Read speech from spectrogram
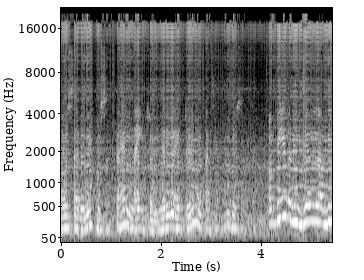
नवसारी में हो सकता है light rain very light rain में हो सकता है। अभी रीजन अभी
